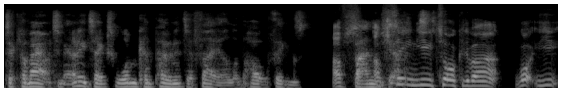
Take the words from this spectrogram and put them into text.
to come out, and it only takes one component to fail, and the whole thing's I've s- I've seen you talking about what you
